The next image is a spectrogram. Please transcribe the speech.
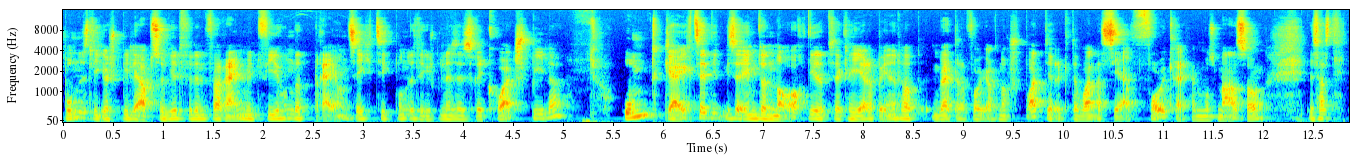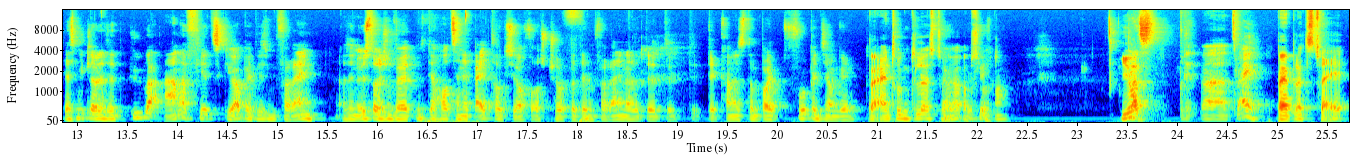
Bundesligaspiele absolviert für den Verein mit 463 Bundesligaspielen, also als Rekordspieler. Und gleichzeitig ist er eben danach, wie er seine Karriere beendet hat, in weiterer Folge auch noch Sportdirektor ein sehr erfolgreicher, muss man auch sagen. Das heißt, der ist mittlerweile seit über 41 Jahren bei diesem Verein. Also in österreichischen Verhältnissen, der hat seine Beitragsjahr fast schon bei dem Verein. Also der, der, der kann jetzt dann bald Vollpension gehen. Beeindruckende Leistung, ja, wirklich, absolut. Ja, Platz 2. bei Platz 2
